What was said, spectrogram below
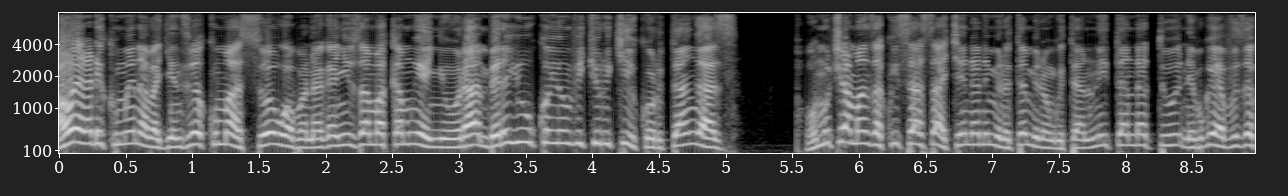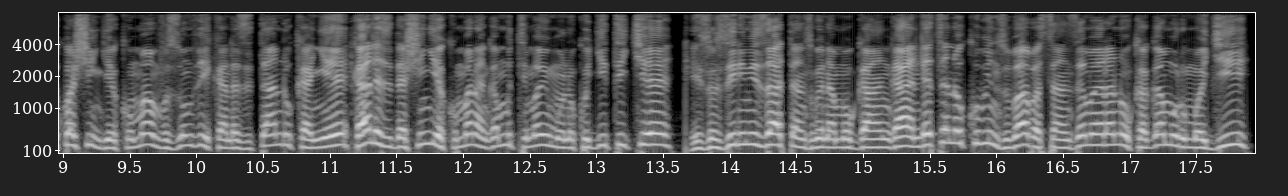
Aho yari ari kumwe na bagenzi be ku maso wabonaga anyuzamo akamwenyura mbere y'uko yumva icyo urukiko rutangaza. Umucamanza ku isaha saa cyenda n'iminota mirongo itanu n'itandatu ni bwo yavuze ko ashingiye ku mpamvu zumvikana zitandukanye kandi zidashingiye ku marangamutima y'umuntu ku giti cye. Izo zirimo izatanzwe na muganga ndetse no kuba inzu babasanzemo yaranukagamo urumogi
